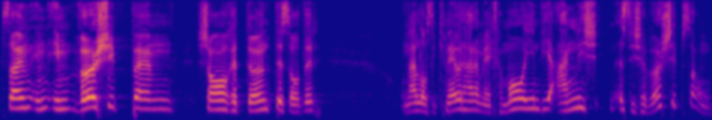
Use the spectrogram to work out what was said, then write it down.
so im, im Worship-Genre tönt oder? Und dann höre ich genauer her und merke, oh, irgendwie Englisch, es ist ein Worship-Song.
